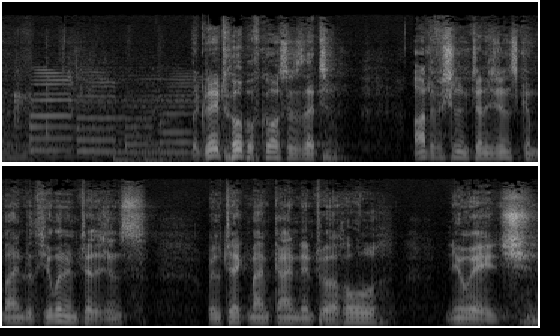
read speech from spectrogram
The great hope, of course, is that artificial intelligence combined with human intelligence will take mankind into a whole new age.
